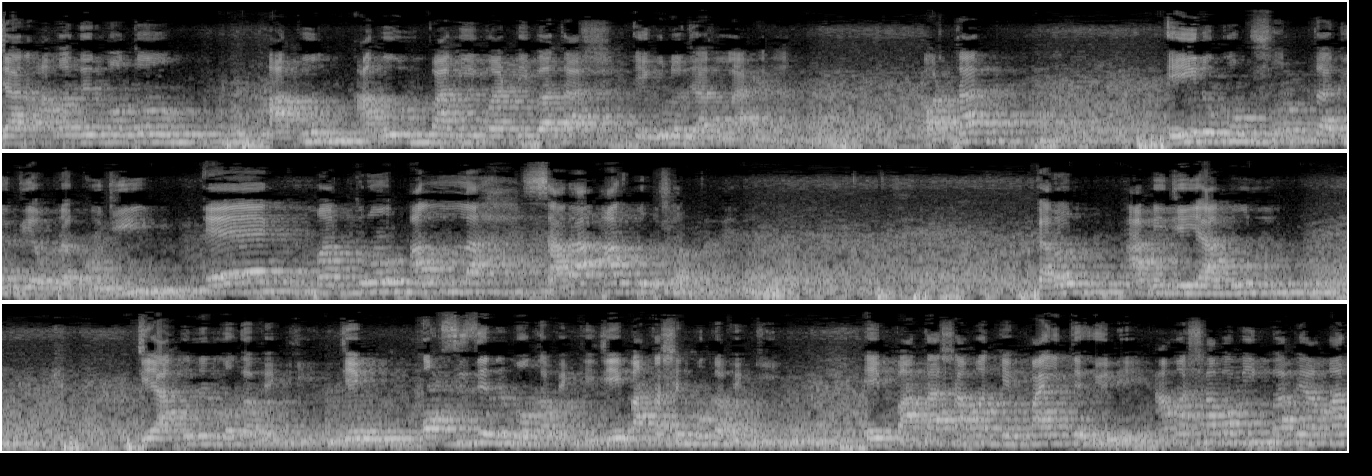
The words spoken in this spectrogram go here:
যার আমাদের মতো আগুন আগুন, পানি, মাটি, বাতাস, এগুলো যার লাগে না। অর্থাৎ এইরকম সত্তা যদি আমরা খুঁজি, একমাত্র আল্লাহ সারা আর কোনো সত্তা নেই। কারণ আমি যেই আগুন, যে আগুনের মোকাপেক্ষি যে অক্সিজেনের মোকাপেক্ষি যে বাতাসের মোকাপেক্ষি এই বাতাস আমাকে পাইতে হইলে আমার স্বাভাবিকভাবে আমার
